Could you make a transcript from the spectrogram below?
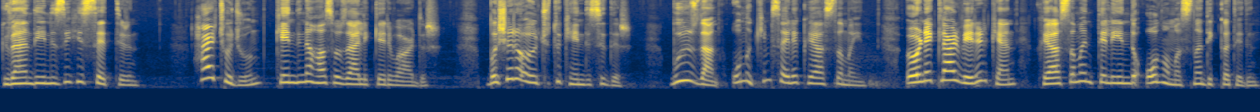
güvendiğinizi hissettirin. Her çocuğun kendine has özellikleri vardır. Başarı ölçütü kendisidir. Bu yüzden onu kimseyle kıyaslamayın. Örnekler verirken kıyaslama niteliğinde olmamasına dikkat edin.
